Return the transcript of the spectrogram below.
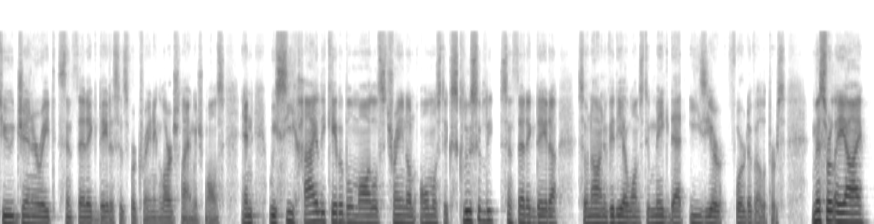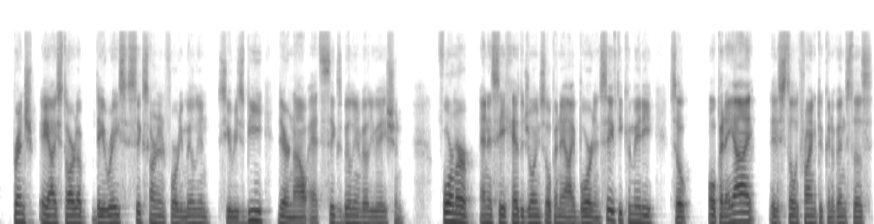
to generate synthetic datasets for training large language models. And we see highly capable models trained on almost exclusively synthetic data. So now NVIDIA wants to make that easier for developers. Mistral AI, French AI startup, they raised 640 million Series B. They're now at 6 billion valuation. Former NSA head joins OpenAI board and safety committee. So OpenAI is still trying to convince us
